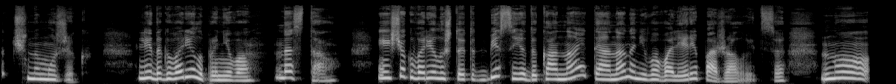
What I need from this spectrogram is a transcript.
Точно мужик. Лида говорила про него. Достал. И еще говорила, что этот бес ее доконает, и она на него Валере пожалуется. Но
